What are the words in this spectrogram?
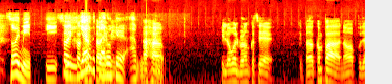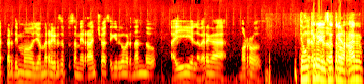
soy Mit. Y, Soy y José ya que. ah, Ajá. no. Y luego el bronco así de, ¿qué pedo, compa? No, pues ya perdimos, yo me regreso pues a mi rancho a seguir gobernando ahí en la verga, morros. Tengo Cero que regresar a trabajar.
